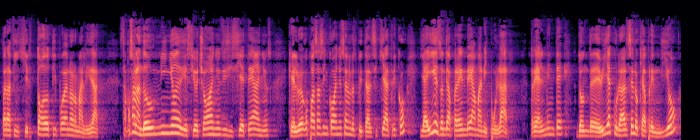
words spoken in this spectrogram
para fingir todo tipo de normalidad. Estamos hablando de un niño de 18 años, 17 años, que luego pasa 5 años en el hospital psiquiátrico y ahí es donde aprende a manipular. Realmente, donde debía curarse lo que aprendió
